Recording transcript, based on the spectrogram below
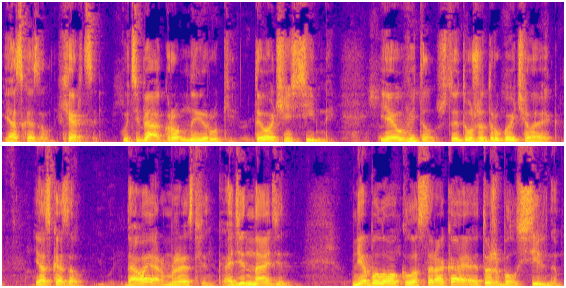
Я сказал, Херцель, у тебя огромные руки, ты очень сильный. Я увидел, что это уже другой человек. Я сказал, давай армрестлинг, один на один. Мне было около сорока, я тоже был сильным.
